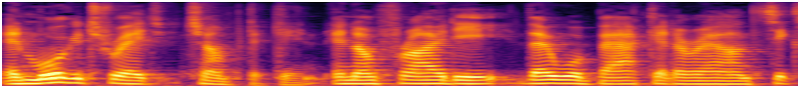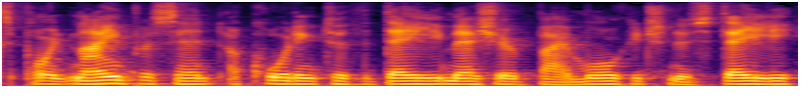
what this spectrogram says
And mortgage rates jumped again. And on Friday, they were back at around 6.9%, according to the daily measure by Mortgage News Daily,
